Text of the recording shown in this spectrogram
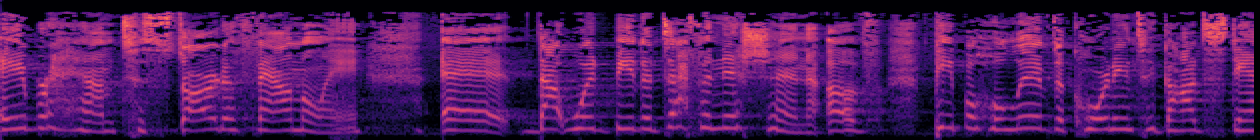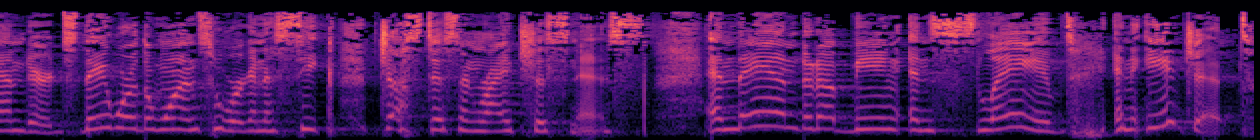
Abraham to start a family uh, that would be the definition of people who lived according to God's standards. They were the ones who were going to seek justice and righteousness. And they ended up being enslaved in Egypt.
